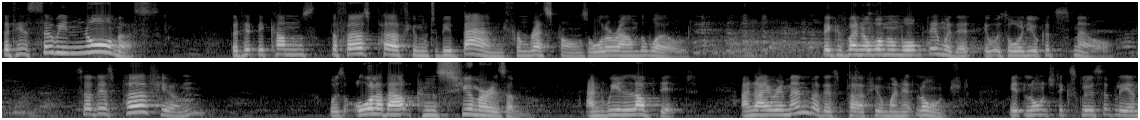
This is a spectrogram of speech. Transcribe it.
that is so enormous that it becomes the first perfume to be banned from restaurants all around the world. Because when a woman walked in with it, it was all you could smell. So this perfume was all about consumerism, and we loved it. And I remember this perfume when it launched. It launched exclusively in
